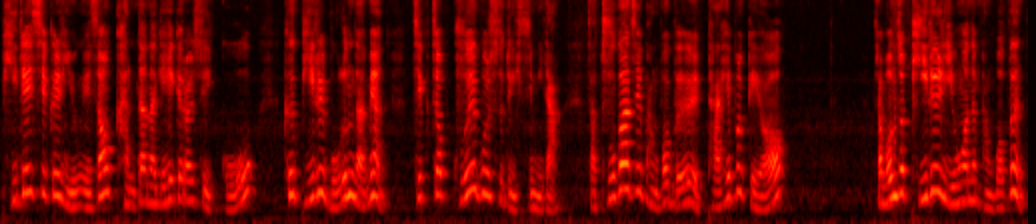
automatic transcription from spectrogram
비례식을 이용해서 간단하게 해결할 수 있고 그 비를 모른다면 직접 구해볼 수도 있습니다. 자, 두 가지 방법을 다 해볼게요. 자, 먼저 비를 이용하는 방법은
